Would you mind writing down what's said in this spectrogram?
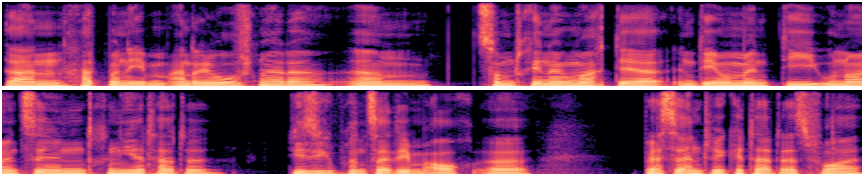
Dann hat man eben André Hofschneider ähm, zum Trainer gemacht, der in dem Moment die U19 trainiert hatte, die sich übrigens seitdem auch äh, besser entwickelt hat als vorher.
